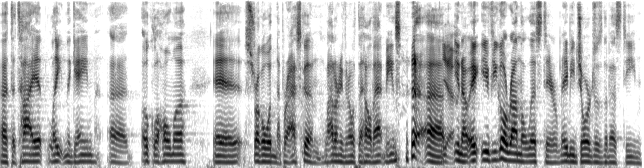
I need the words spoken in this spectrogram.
uh, to tie it late in the game. Uh, Oklahoma uh, struggle with Nebraska, and I don't even know what the hell that means. uh, Yeah. You know, if you go around the list here, maybe Georgia's the best team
